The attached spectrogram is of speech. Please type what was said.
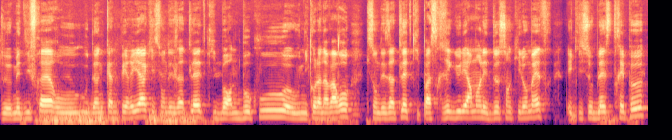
de Mehdi Frère ou, Duncan Peria, qui sont des athlètes qui bornent beaucoup, ou Nicolas Navarro, qui sont des athlètes qui passent régulièrement les 200 km et qui se blessent très peu.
